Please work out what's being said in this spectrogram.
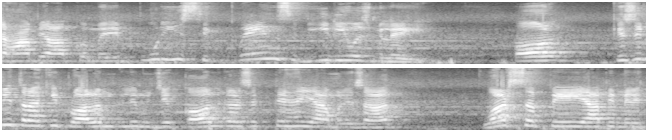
जहाँ पे आपको मेरी पूरी सीक्वेंस वीडियोस मिलेगी। और किसी भी तरह की प्रॉब्लम के लिए मुझे कॉल कर सकते हैं या मेरे साथ व्हाट्सएप पे या फिर मेरे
